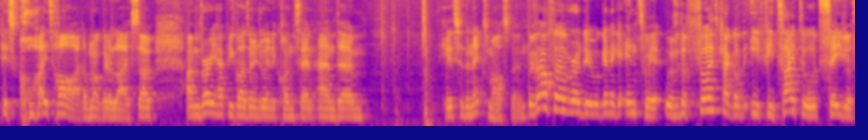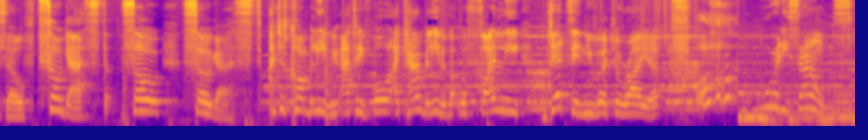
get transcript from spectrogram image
it's quite hard. I'm not gonna lie. So I'm very happy you guys are enjoying the content and. Um, here's to the next milestone. Without further ado, we're gonna get into it with the first track of the EP titled Save Yourself. So gassed, so, so gassed. I just can't believe we've actually, I can't believe it, but we're finally getting New Virtual Riot. Oh, already sounds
